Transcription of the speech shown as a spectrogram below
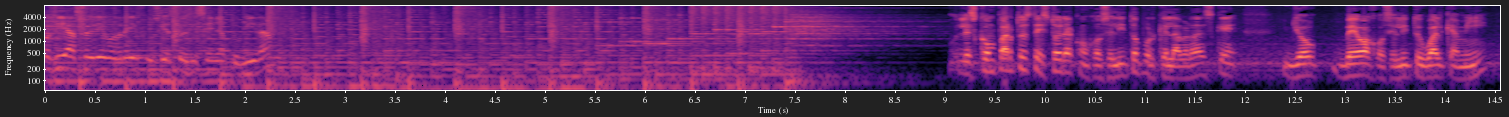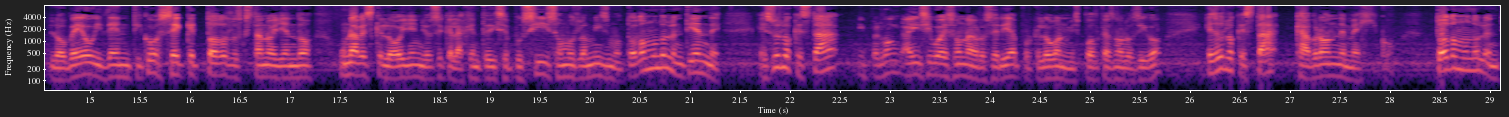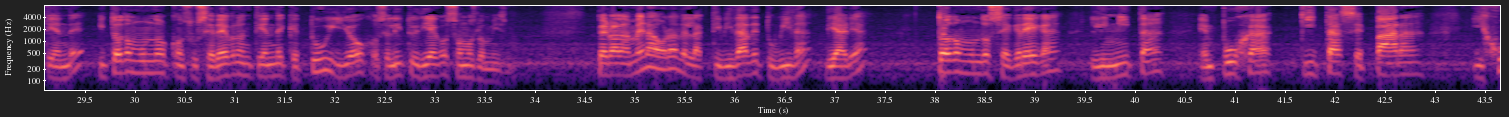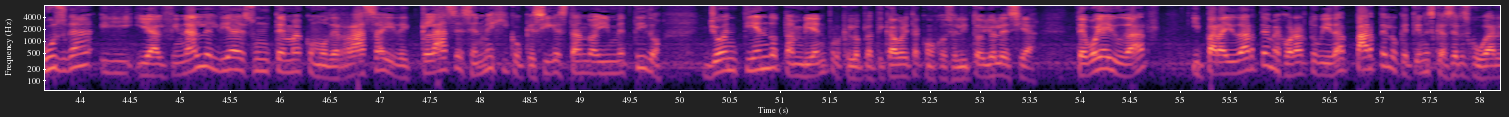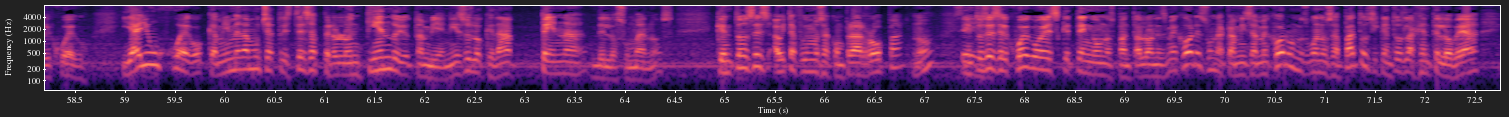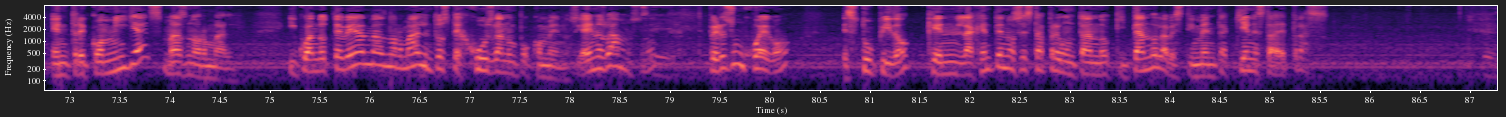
buenos días, soy Diego Dreyfus y esto es Diseña tu vida. Les comparto esta historia con Joselito porque la verdad es que yo veo a Joselito igual que a mí, lo veo idéntico, sé que todos los que están oyendo, una vez que lo oyen, yo sé que la gente dice, pues sí, somos lo mismo, todo el mundo lo entiende, eso es lo que está, y perdón, ahí sí voy a hacer una grosería porque luego en mis podcasts no los digo, eso es lo que está cabrón de México todo mundo lo entiende y todo mundo con su cerebro entiende que tú y yo, Joselito y Diego, somos lo mismo. Pero a la mera hora de la actividad de tu vida diaria, todo mundo segrega, limita, empuja, quita, separa y juzga y, y, al final del día es un tema como de raza y de clases en México que sigue estando ahí metido. Yo entiendo también, porque lo platicaba ahorita con Joselito, yo le decía, te voy a ayudar, y para ayudarte a mejorar tu vida, parte de lo que tienes que hacer es jugar el juego. Y hay un juego que a mí me da mucha tristeza, pero lo entiendo yo también, y eso es lo que da pena de los humanos. Que entonces, ahorita fuimos a comprar ropa, ¿no? Entonces el juego es que tenga unos pantalones mejores, una camisa mejor, unos buenos zapatos y que entonces la gente lo vea, entre comillas, más normal. Y cuando te vean más normal, entonces te juzgan un poco menos. Y ahí nos vamos, ¿no? Pero es un juego estúpido que la gente no se está preguntando, quitando la vestimenta, quién está detrás. Pues,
